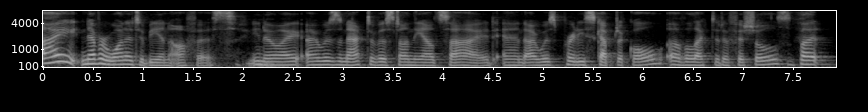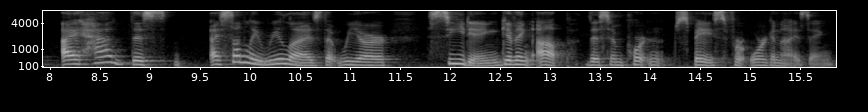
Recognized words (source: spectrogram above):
I never wanted to be in office. You know, mm. I, I was an activist on the outside and I was pretty skeptical of elected officials, but I had this, I suddenly realized that we are ceding, giving up this important space for organizing.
